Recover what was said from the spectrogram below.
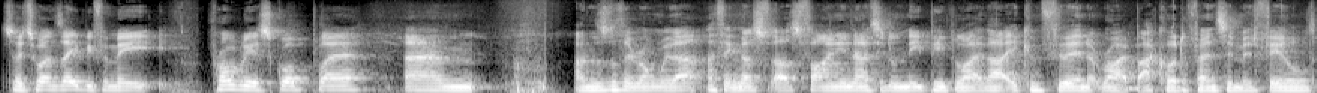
so Tuanzebe for me, probably a squad player. Um, and there's nothing wrong with that. I think that's that's fine. United will need people like that. He can fill in at right back or defensive midfield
